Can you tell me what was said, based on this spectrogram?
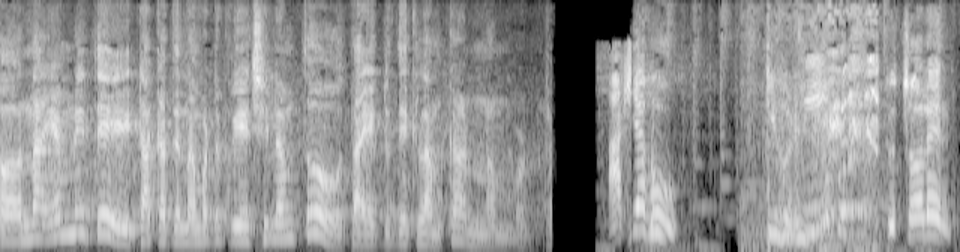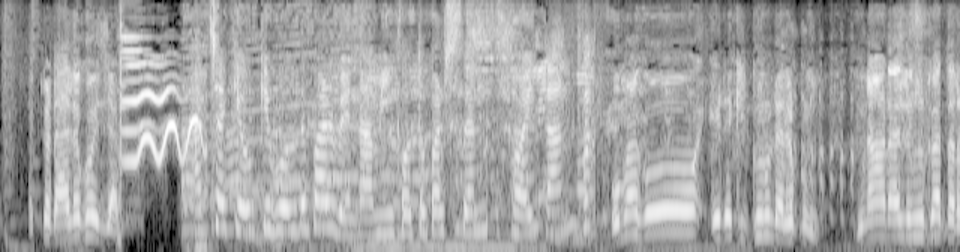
ও না এমনিতে টাকাতে নাম্বারটা পেয়েছিলাম তো তাই একটু দেখলাম কার নাম্বারটা। আখিয়াবু তো চলেন একটা ডায়লগ হয়ে যাক। আচ্ছা কেউ কি বলতে পারবেন আমি কত পার্সেন্ট শয়তান। ওমা গো এটা কি কোনো ডায়লগ নেই না ডায়লগ কাতার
